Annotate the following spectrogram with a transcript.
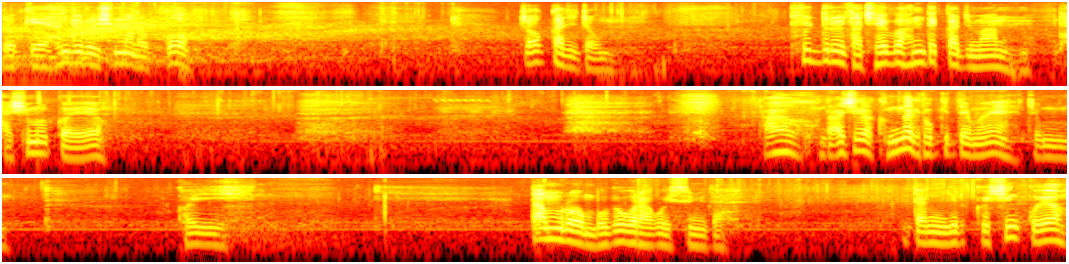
이렇게 한 줄을 심어 놓고 저까지 좀 풀들을 다 제거한 데까지만 다 심을 거예요. 아우 날씨가 겁나게 덥기 때문에 좀 거의 땀으로 목욕을 하고 있습니다. 일단 이렇게 심고요.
